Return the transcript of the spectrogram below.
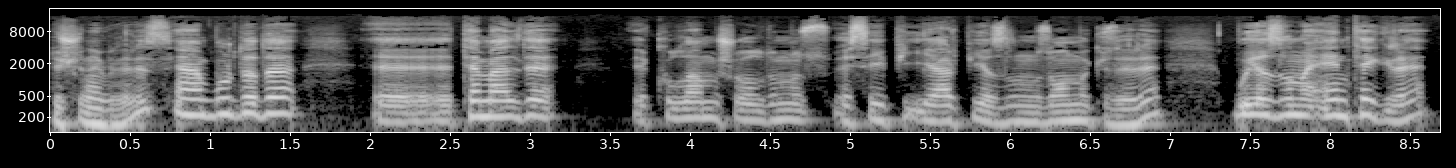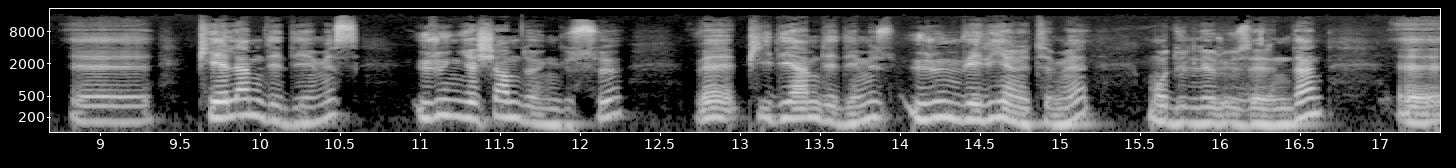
düşünebiliriz. Yani burada da e, temelde e, kullanmış olduğumuz SAP ERP yazılımımız olmak üzere bu yazılıma entegre e, PLM dediğimiz ürün yaşam döngüsü ve PDM dediğimiz ürün veri yönetimi modülleri üzerinden e,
